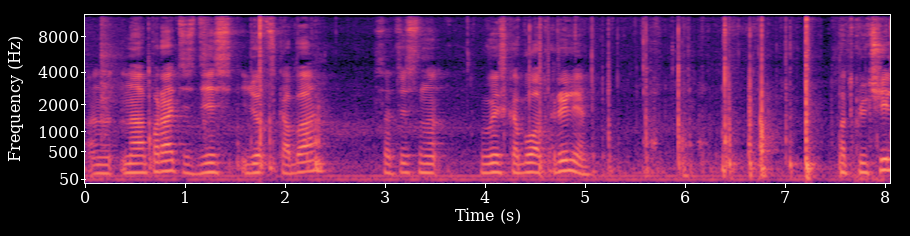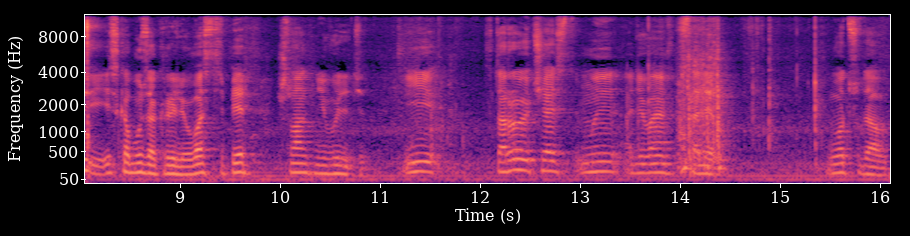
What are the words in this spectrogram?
А на аппарате здесь идет скоба, соответственно, вы скобу открыли, подключили и скобу закрыли. У вас теперь шланг не вылетит. И вторую часть мы одеваем в пистолет. Вот сюда вот.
